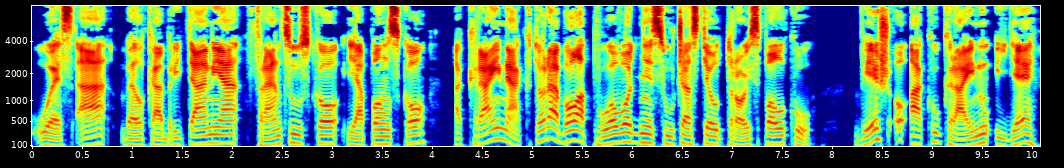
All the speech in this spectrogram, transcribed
USA, Veľká Británia, Francúzsko, Japonsko a krajina, ktorá bola pôvodne súčasťou trojspolku. Vieš, o akú krajinu ide?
